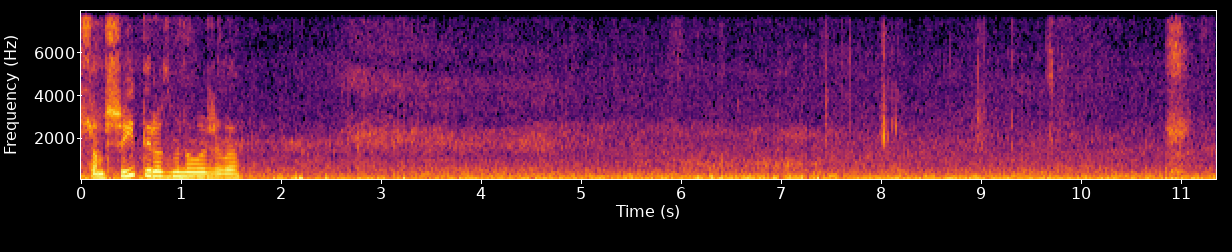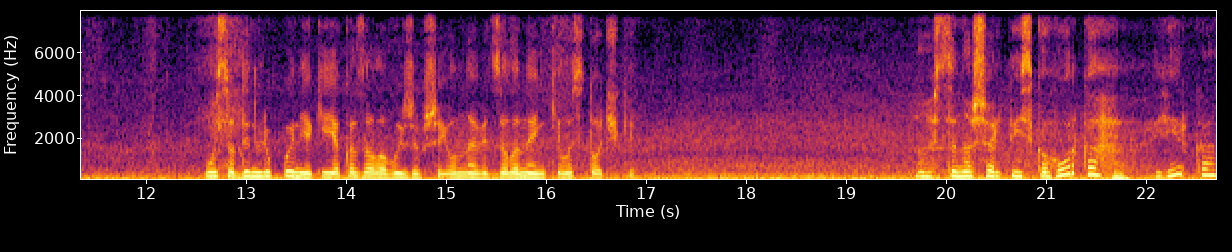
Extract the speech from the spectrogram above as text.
Самшити розмножила. Ось один люпин, який я казала виживший, он навіть зелененькі листочки. Ось це наша альпійська горка, гірка.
